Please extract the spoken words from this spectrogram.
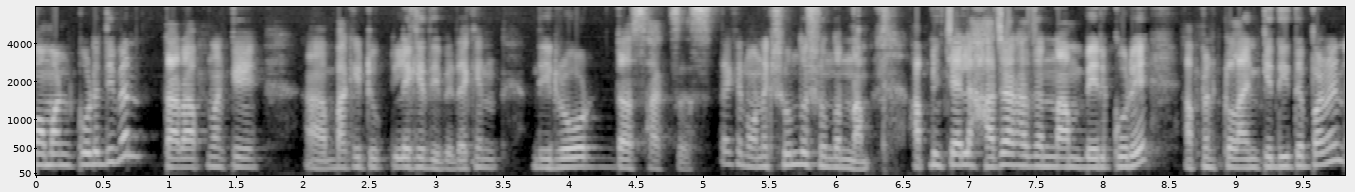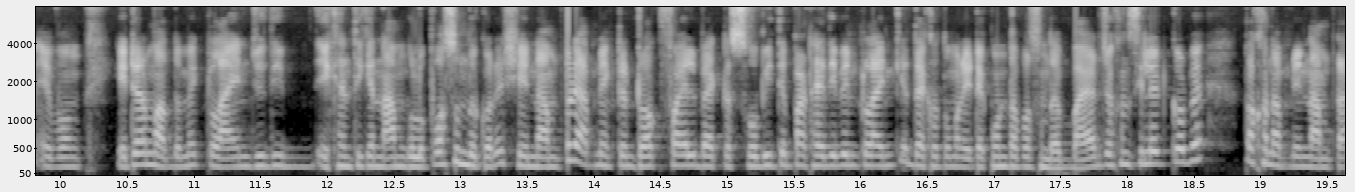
কমান্ড করে দিবেন, তারা আপনাকে বাকিটুক লিখে দিবে। দেখেন দি রোড দ্য সাকসেস দেখেন, অনেক সুন্দর সুন্দর নাম। আপনি চাইলে হাজার হাজার নাম বের করে আপনার ক্লায়েন্টকে দিতে পারেন এবং এটার মাধ্যমে ক্লায়েন্ট যদি এখান থেকে নামগুলো পছন্দ করে, সেই নামটা আপনি একটা ডক ফাইল বা একটা ছবিতে পাঠিয়ে দিবেন ক্লায়েন্টকে দেখো তোমার এটা কোনটা পছন্দ হয়। বায়ার যখন সিলেক্ট করবে, তখন আপনি নামটা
